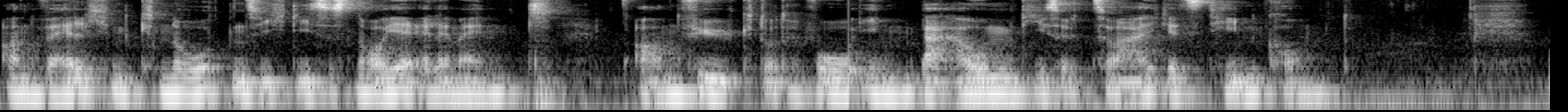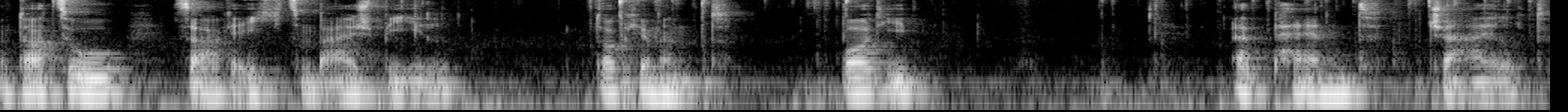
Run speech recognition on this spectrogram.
an welchen Knoten sich dieses neue Element anfügt oder wo im Baum dieser Zweig jetzt hinkommt. Und dazu sage ich zum Beispiel Document Body Append Child.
